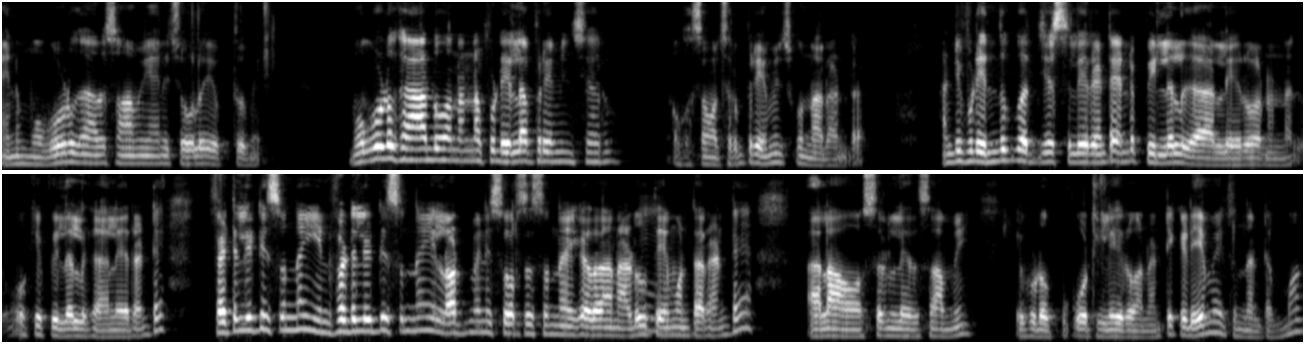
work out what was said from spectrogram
ఆయన మొగోడు కాదు స్వామి అని చెవులో చెప్తుంది. మొగోడు కాదు అని అన్నప్పుడు ఎలా ప్రేమించారు? ఒక సంవత్సరం ప్రేమించుకున్నారంట. అంటే ఇప్పుడు ఎందుకు అది చేస్తలేరు అంటే అంటే పిల్లలు కాలేరు అని అన్నది. ఓకే పిల్లలు కాలేరు. అంటే ఫెర్టిలిటీస్ ఉన్నాయి ఇన్ఫర్టిలిటీస్ ఉన్నాయి లాట్ మెనీ సోర్సెస్ ఉన్నాయి కదా అని అడిగితే. ఏమంటారంటే అలా అవసరం లేదు స్వామి ఇప్పుడు ఒప్పుకోవట్లేరు అని. అంటే ఇక్కడ ఏమవుతుందంటే అమ్మ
